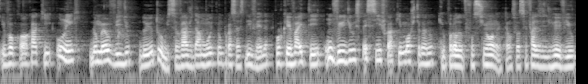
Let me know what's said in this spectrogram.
e vou colocar aqui o link do meu vídeo do YouTube. Isso vai ajudar muito no processo de venda, porque vai ter um vídeo específico aqui mostrando que o produto funciona. Então se você faz vídeo review,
